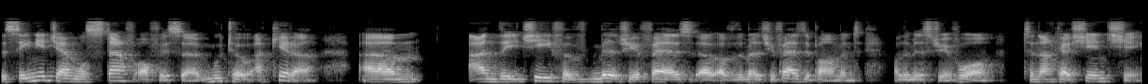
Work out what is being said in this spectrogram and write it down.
The senior general staff officer, Muto Akira, um, and the chief of military affairs uh, of the military affairs department of the Ministry of War, Tanaka Shinichi.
